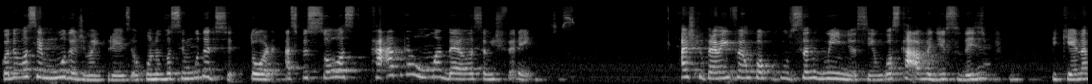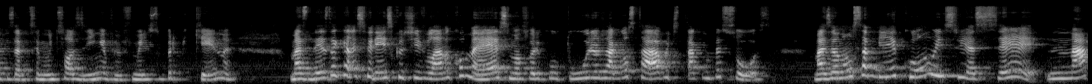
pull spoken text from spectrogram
quando você muda de uma empresa ou quando você muda de setor, as pessoas, cada uma delas são diferentes. Acho que para mim foi um pouco sanguíneo, assim. Eu gostava disso desde pequena, apesar de ser muito sozinha, foi uma família super pequena. Mas desde aquela experiência que eu tive lá no comércio, na floricultura, eu já gostava de estar com pessoas. Mas eu não sabia como isso ia ser na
